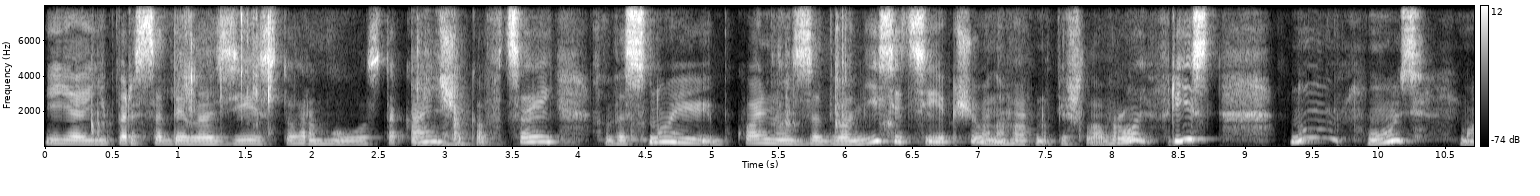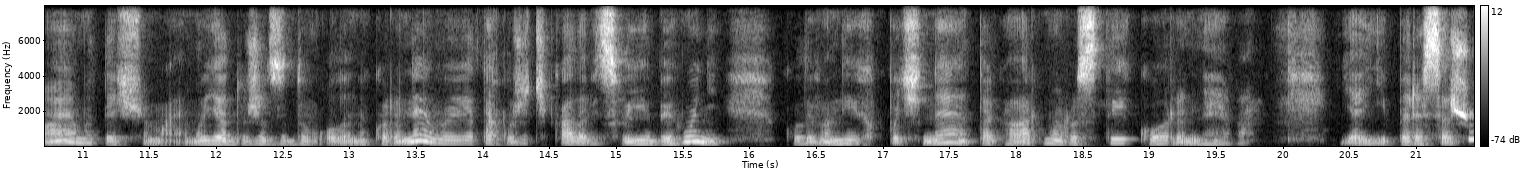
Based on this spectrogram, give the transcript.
і я її пересадила зі 100-грамового стаканчика в цей весною і буквально за 2 місяці, якщо вона гарно пішла в ріст, ну, ось. Маємо те, що маємо. Я дуже задоволена кореневою. Я так уже чекала від своїх бегоній, коли в них почне так гарно рости коренева. Я її пересажу,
